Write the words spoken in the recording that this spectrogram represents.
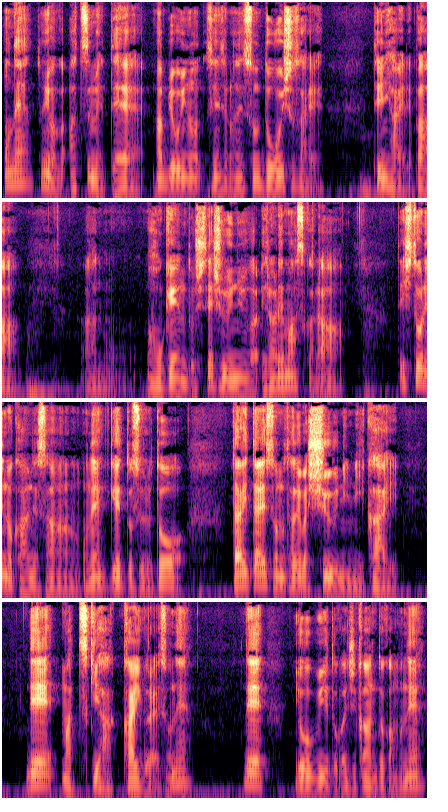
をね、とにかく集めて、まあ、病院の先生のね、その同意書さえ手に入れば、あの、まあ、保険として収入が得られますから、で、一人の患者さんをね、ゲットすると、大体その、例えば週に2回、で、まあ、月8回ぐらいですよね。で、曜日とか時間とかもね、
